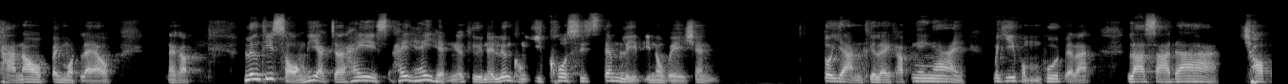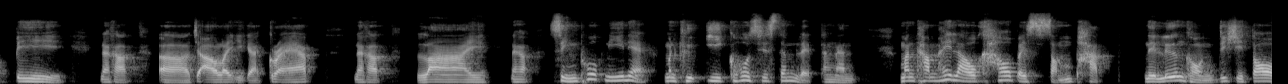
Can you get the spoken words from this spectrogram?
channel ไปหมดแล้วนะครับเรื่องที่สองที่อยากจะให้ให้ให้เห็นก็คือในเรื่องของ ecosystem lead innovation ตัวอย่างคืออะไรครับง่าย ๆ เมื่อกี้ผมพูดไปแล้ว Lazada Shopee นะครับจะเอาอะไรอีกอะ Grab นะครับ Line นะครับสิ่งพวกนี้เนี่ยมันคือ ecosystem led ทั้งนั้น มันทำให้เราเข้าไปสัมผัสในเรื่องของดิจิทัล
